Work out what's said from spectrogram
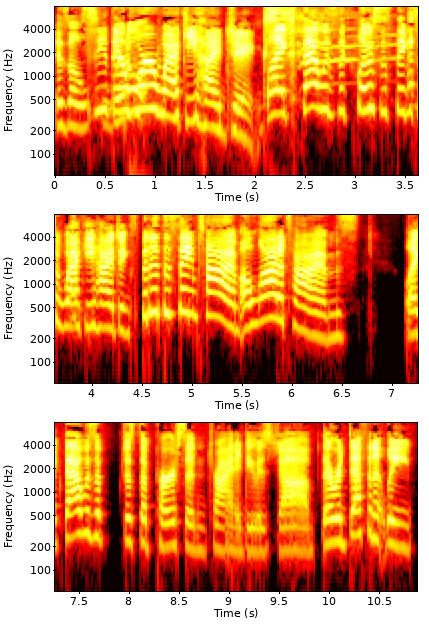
is a see there little, were wacky hijinks. Like that was the closest thing to wacky hijinks, but at the same time, a lot of times like that was a just a person trying to do his job. There were definitely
